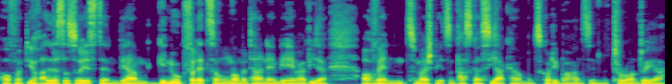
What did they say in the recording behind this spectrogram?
hoffen natürlich auch alle, dass das so ist, denn wir haben genug Verletzungen momentan in der NBA immer wieder. Auch wenn zum Beispiel jetzt ein Pascal Siakam und Scotty Barnes in Toronto ja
